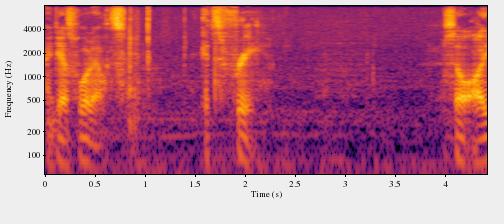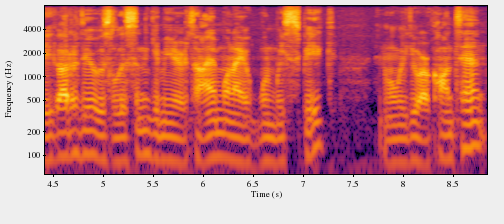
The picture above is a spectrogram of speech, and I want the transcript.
And guess what else? It's free. So all you got to do is listen, give me your time when I when we speak and when we do our content.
